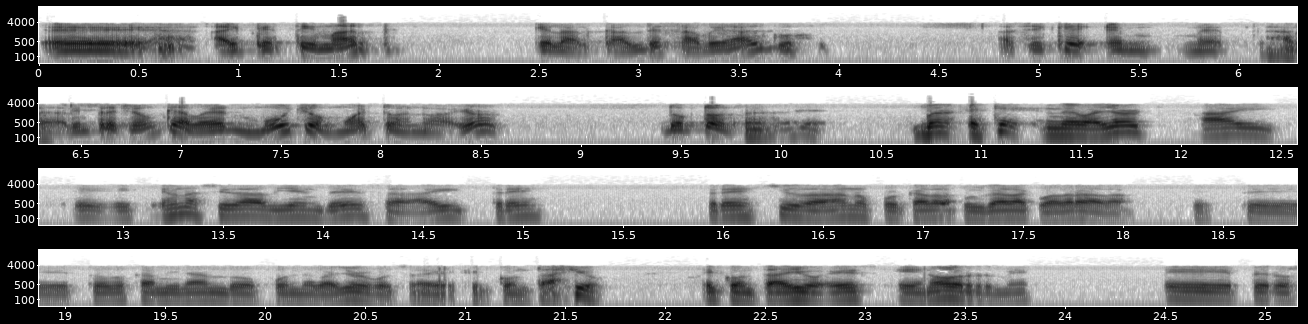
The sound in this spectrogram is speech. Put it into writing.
eh, hay que estimar que el alcalde sabe algo. Así que em, me, da la impresión que va a haber muchos muertos en Nueva York. Doctor. Bueno, es que en Nueva York hay, eh, eh, es una ciudad bien densa, hay tres, tres ciudadanos por cada pulgada cuadrada, este, todos caminando por Nueva York, o sea, el contagio, el contagio es enorme. Eh, pero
